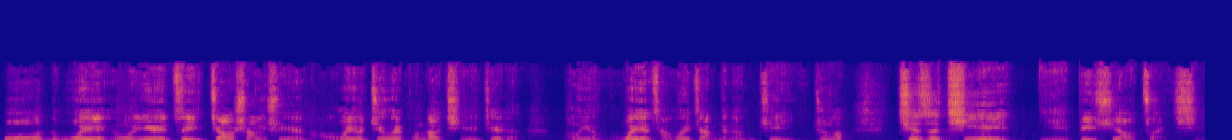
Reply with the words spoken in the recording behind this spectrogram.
我我也我因为自己教商学院哈，我有机会碰到企业界的朋友们，我也常会这样跟他们建议，就是说，其实企业也必须要转型，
